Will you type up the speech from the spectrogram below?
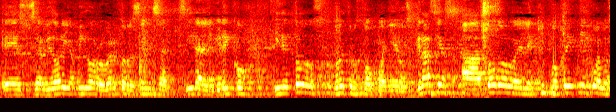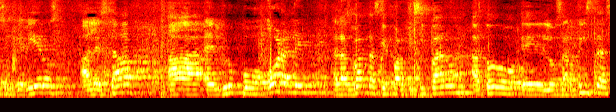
eh, su servidor y amigo Roberto Reséndiz Alquicira del Greco y de todos nuestros compañeros. Gracias a todo el equipo técnico, a los ingenieros, al staff, al grupo Órale, a las bandas que participaron, a todos eh, los artistas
